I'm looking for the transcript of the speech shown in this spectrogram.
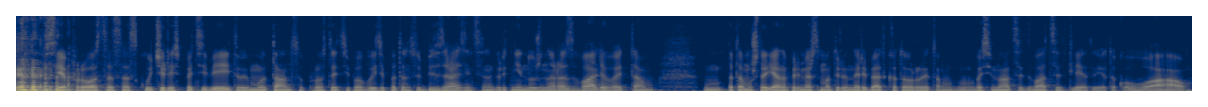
Все просто соскучились по тебе и твоему танцу. Просто, типа, выйди по танцу, без разницы. Он говорит, не нужно разваливать там, потому что я, например, смотрю на ребят, которые там 18-20 лет, и я такой, вау,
